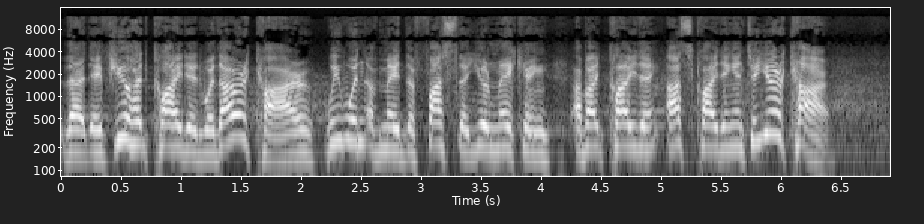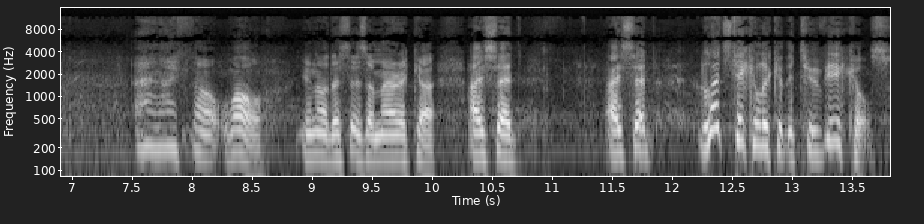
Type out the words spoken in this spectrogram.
that if you had collided with our car, we wouldn't have made the fuss that you're making about colliding, us colliding into your car. And I thought, whoa, you know, this is America. I said, I said, let's take a look at the two vehicles.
